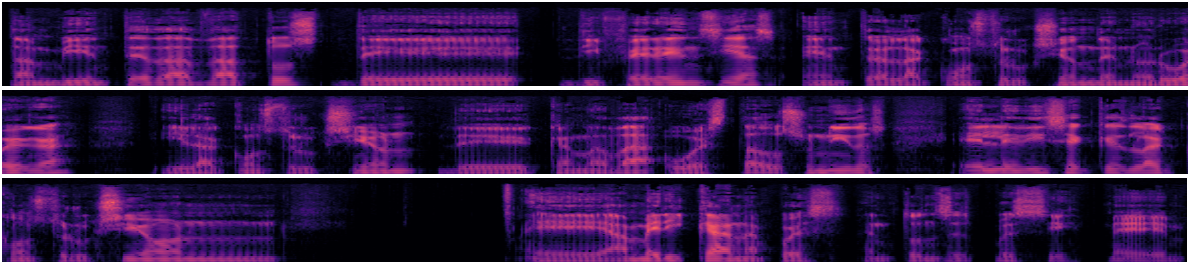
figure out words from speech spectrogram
también te da datos de diferencias entre la construcción de Noruega y la construcción de Canadá o Estados Unidos. Él le dice que es la construcción eh, americana, pues, entonces, pues sí, eh,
